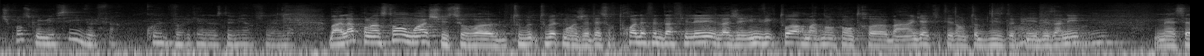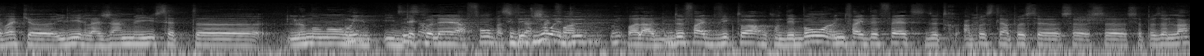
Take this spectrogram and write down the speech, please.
tu penses que l'UFC, ils veulent faire quoi de Volkanos devient finalement? Bah là pour l'instant, moi je suis sur euh, tout, tout bêtement, j'étais sur trois défaites d'affilée. Là j'ai une victoire maintenant contre euh, ben, un gars qui était dans le top 10 depuis Ouais. des années. Ouais. Mais c'est vrai que Ilir, il n'a jamais eu cette, euh, le moment où Oui, il, il c'est ça. décollait à fond parce qu'il toujours chaque fois, deux. oui. voilà, Mm. deux fights victoires contre des bons, une fight défaite, un peu, c'était un peu ce, ce- ce- ce puzzle-là.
